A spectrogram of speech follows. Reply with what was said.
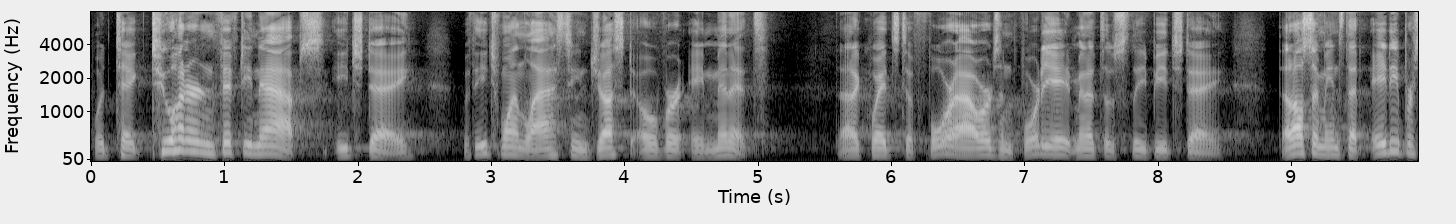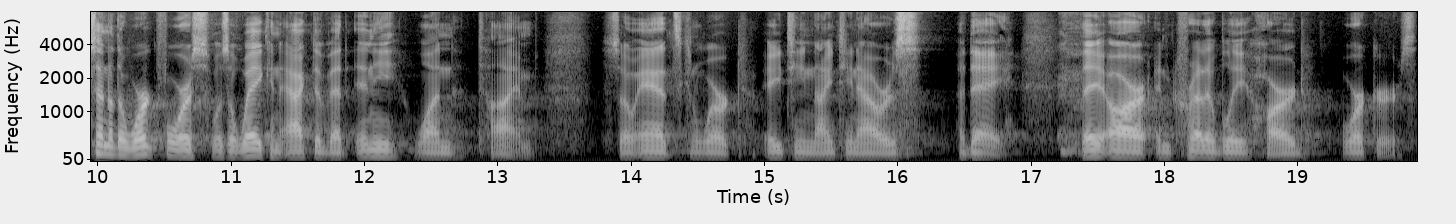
would take 250 naps each day, with each one lasting just over a minute. That equates to four hours and 48 minutes of sleep each day. That also means that 80% of the workforce was awake and active at any one time. So ants can work 18, 19 hours a day. They are incredibly hard workers.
